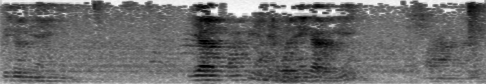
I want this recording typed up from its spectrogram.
di dunia ini. Yang mungkin hanya boneka bagi orang lain.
